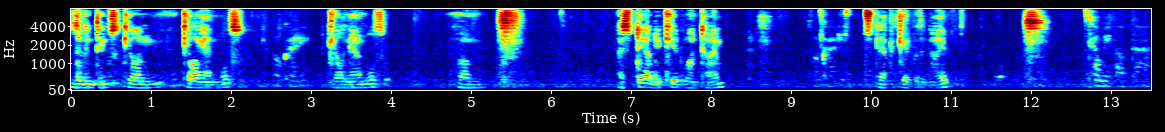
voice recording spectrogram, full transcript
living things, killing killing animals, Okay. killing animals. Um, I stabbed a kid one time. Okay. Stabbed a kid with a knife. Tell me about that.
